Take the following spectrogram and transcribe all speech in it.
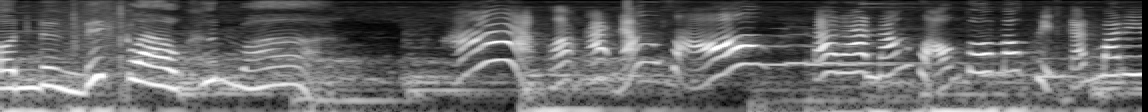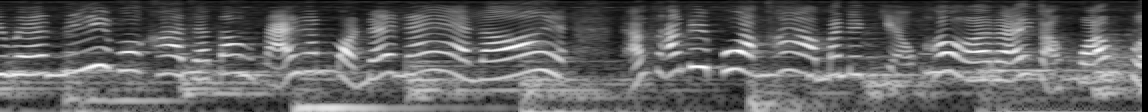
ต้นหนึ่งได้กล่าวขึ้นว่าพวกท่านทั้งสอง ท่านทั้งสองตัวมาขิดกันบริเวณนี้ พวกข้าจะต้องตายกันหมดแน่ๆเลย ทั้งๆที่พวกข้าไม่ได้เกี่ยวข้องอะไรกับความโกร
